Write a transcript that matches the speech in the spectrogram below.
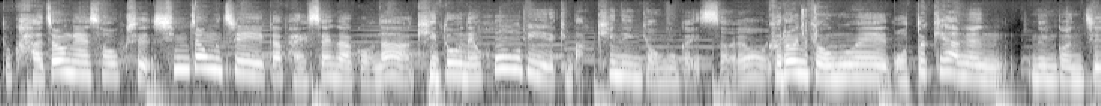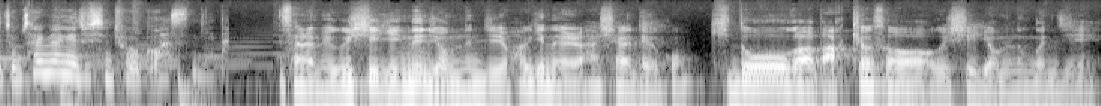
또 가정에서 혹시 심정지가 발생하거나 기도 내 호흡이 이렇게 막히는 경우가 있어요. 그런 경우에 어떻게 하는 건지 좀 설명해 주시면 좋을 것 같습니다. 이 사람의 의식이 있는지 없는지 확인을 하셔야 되고 기도가 막혀서 의식이 없는 건지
